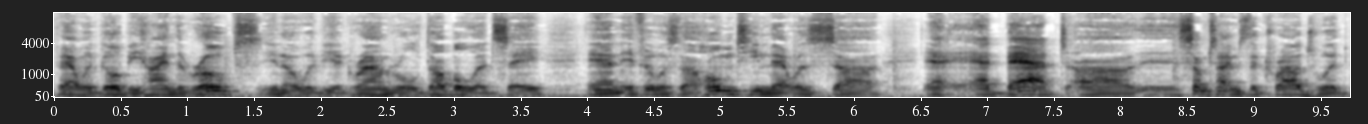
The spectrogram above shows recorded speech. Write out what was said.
that would go behind the ropes, you know, would be a ground rule double, let's say. And if it was the home team that was uh, at, at, bat, uh, sometimes the crowds would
